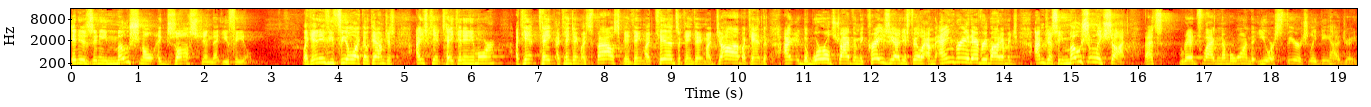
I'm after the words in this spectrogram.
it is an emotional exhaustion that you feel. Like any of you feel like, okay, I'm just, I just can't take it anymore. I can't take, I can't take my spouse, I can't take my kids, I can't take my job, I can't, I, the world's driving me crazy. I just feel like I'm angry at everybody. I'm, I'm just emotionally shot. That's red flag number one that you are spiritually dehydrated.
